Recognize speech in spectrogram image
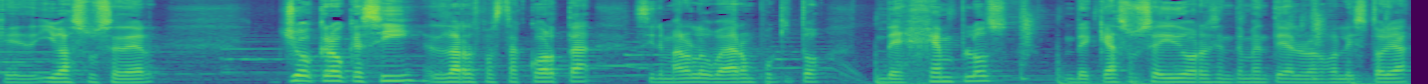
que iba a suceder. Yo creo que sí, es la respuesta corta. Sin embargo, les voy a dar un poquito de ejemplos de qué ha sucedido recientemente a lo largo de la historia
